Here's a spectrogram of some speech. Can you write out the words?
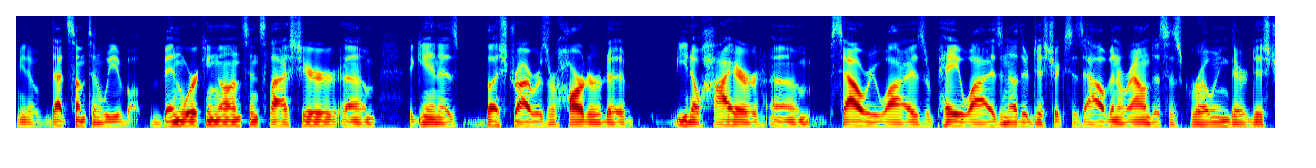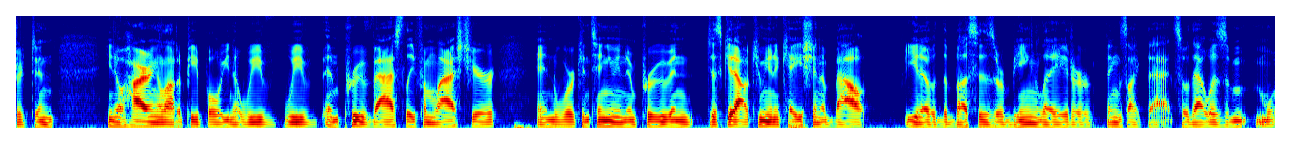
you know, that's something we've been working on since last year. Um, again, as bus drivers are harder to, you know, hire um, salary wise or pay wise, and other districts as Alvin around us is growing their district and, you know, hiring a lot of people. You know, we've we've improved vastly from last year, and we're continuing to improve and just get out communication about you know the buses are being late or things like that. So that was a m-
